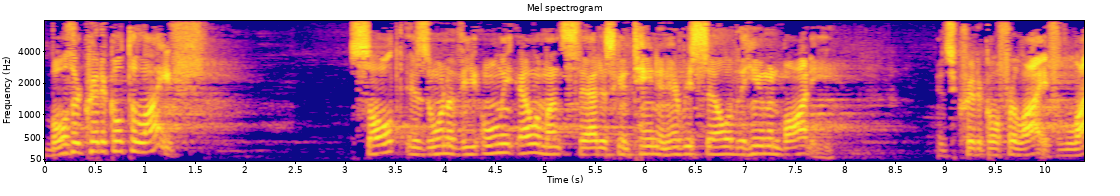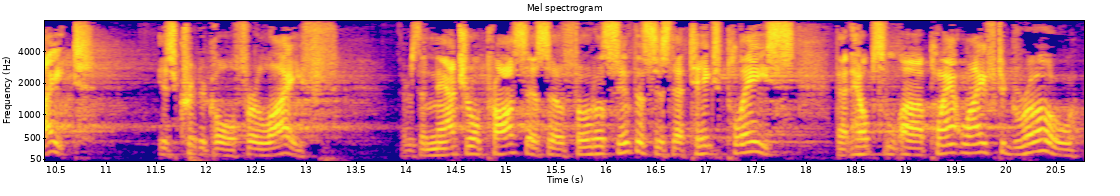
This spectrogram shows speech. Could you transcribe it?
Both are critical to life. Salt is one of the only elements that is contained in every cell of the human body. It's critical for life. Light is critical for life. There's a natural process of photosynthesis that takes place that helps uh, plant life to grow.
